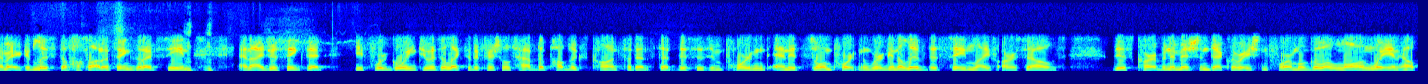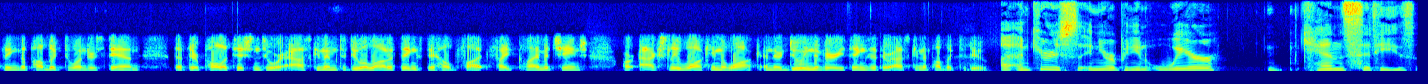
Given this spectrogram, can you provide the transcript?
I mean, I could list a lot of things that I've seen, and I just think that if we're going to, as elected officials, have the public's confidence that this is important and it's so important, we're going to live the same life ourselves. This carbon emission declaration form will go a long way in helping the public to understand that their politicians who are asking them to do a lot of things to help fight, fight climate change are actually walking the walk and they're doing the very things that they're asking the public to do. I'm curious, in your opinion, where can cities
